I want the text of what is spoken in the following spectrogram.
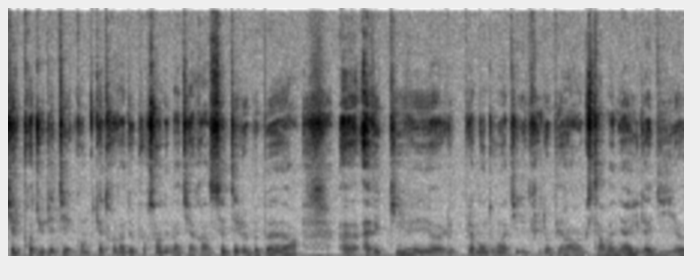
Quel produit laitier compte 82% de matière grasse C'était le beurre. Euh, avec qui euh, Luc Plamondon a-t-il écrit l'opéra Rockstarmania Il a dit. Euh,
